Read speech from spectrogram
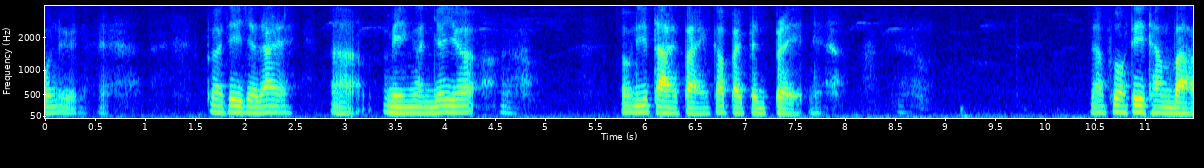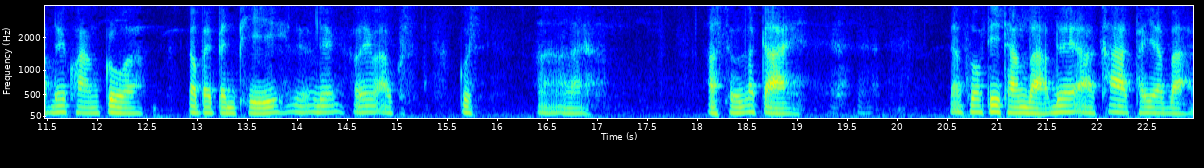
คนอื่น เพื่อที่จะได้มีเงินเยอะๆพวกนี้ตายไปก็ไปเป็นเปรตเนี่ยแล้วพวกที่ทำบาปด้วยความกลัว ก็ไปเป็นผีหรือเรียกเขาเรียกว่ากุศอะไรอสุรกาย แล้วพวกที่ทำบาปด้วยอาฆาตพยาบาท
